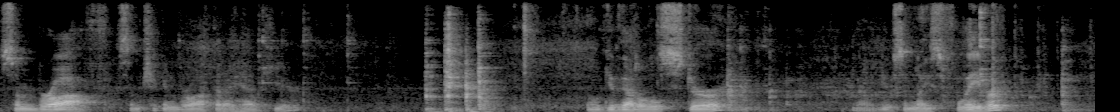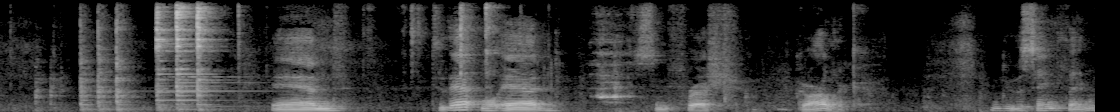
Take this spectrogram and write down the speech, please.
some broth, some chicken broth that I have here. We'll give that a little stir. That'll give some nice flavor. And to that we'll add some fresh garlic. We'll do the same thing.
